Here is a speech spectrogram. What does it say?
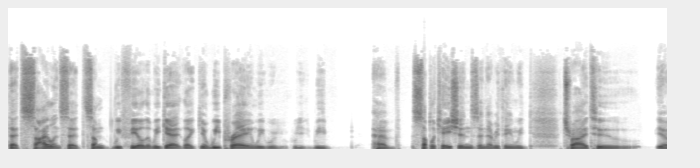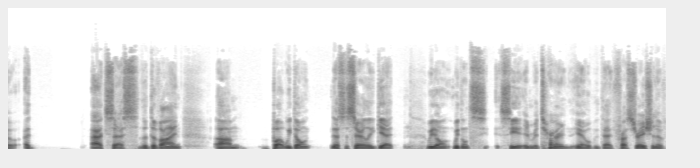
that silence that some we feel that we get. Like you know, we pray and we we, we have supplications and everything. We try to you know access the divine, um, but we don't necessarily get we don't we don't see, it in return you know that frustration of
